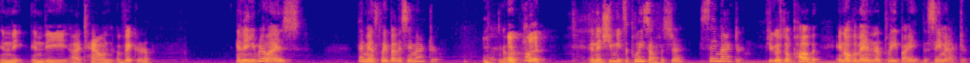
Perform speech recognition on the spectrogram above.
in the in the uh, town, a vicar. And then you realize that man's played by the same actor. You go, huh. Okay. And then she meets a police officer, same actor. She goes to a pub, and all the men are played by the same actor.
